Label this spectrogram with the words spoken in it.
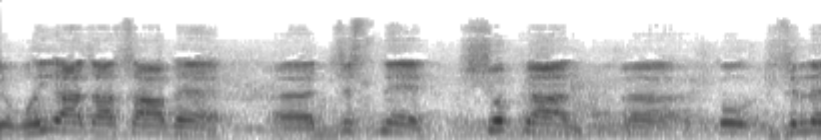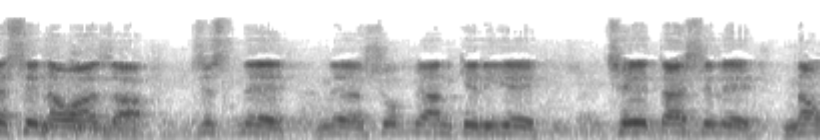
یہ وہی آزاد صاحب ہے جس نے شوپیان کو ضلع سے نوازا جس نے شوپیان کے لیے چھ تحصیلیں نو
